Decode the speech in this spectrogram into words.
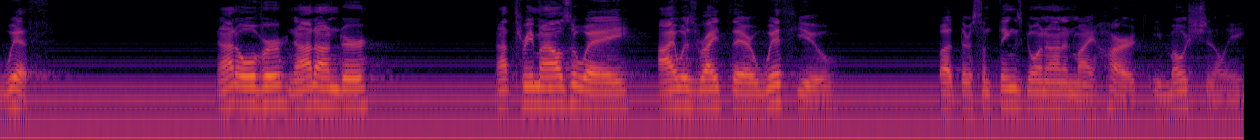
With. Not over, not under, not three miles away. I was right there with you, but there's some things going on in my heart emotionally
